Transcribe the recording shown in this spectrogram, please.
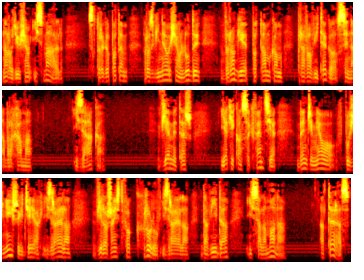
narodził się Ismael, z którego potem rozwinęły się ludy wrogie potomkom prawowitego syna Abrahama, Izaaka. Wiemy też, jakie konsekwencje będzie miało w późniejszych dziejach Izraela wielożeństwo królów Izraela, Dawida i Salomona. A teraz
